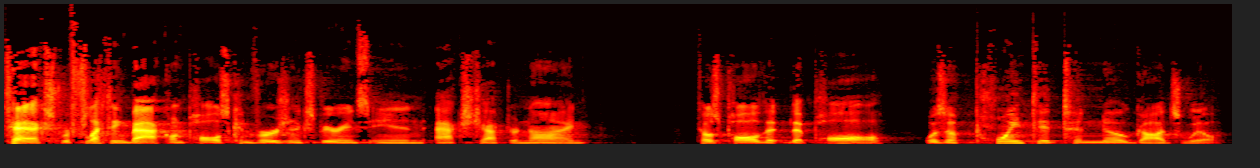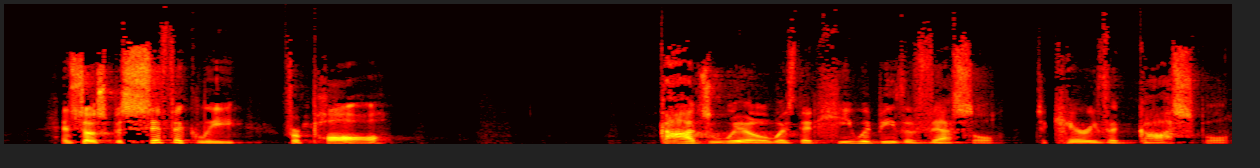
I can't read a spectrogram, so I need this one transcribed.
text, reflecting back on Paul's conversion experience in Acts chapter 9, tells Paul that, that Paul was appointed to know God's will. And so, specifically for Paul, God's will was that he would be the vessel to carry the gospel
